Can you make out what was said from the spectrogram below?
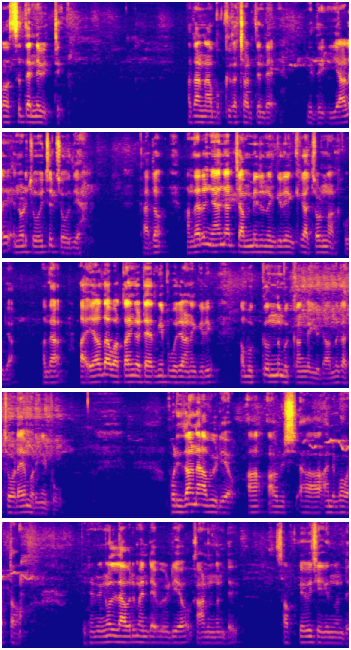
ബസ് തന്നെ വിറ്റ്. അതാണ് ആ ബുക്ക് കച്ചവടത്തിന്റെ ഇത്. ഇയാൾ എന്നോട് ചോദിച്ചൊരു ചോദ്യമാണ്. കാരണം അന്നേരം ഞാൻ ആ ചമ്മിരുന്നെങ്കിൽ എനിക്ക് കച്ചവടം നടക്കൂല. അതാ അയാളുടെ വർത്താനം കേട്ട് ഇറങ്ങി പോരുകയാണെങ്കിൽ ആ ബുക്കൊന്നും വിൽക്കാൻ കഴിയില്ല അന്ന് കച്ചവടം ഇറങ്ങിപ്പോവും അപ്പോൾ ഇതാണ് ആ വീഡിയോ ആ ആ വിഷ ആ അനുഭവം കേട്ടോ. പിന്നെ നിങ്ങളെല്ലാവരും എന്റെ വീഡിയോ കാണുന്നുണ്ട് സബ്സ്ക്രൈബ് ചെയ്യുന്നുണ്ട്.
